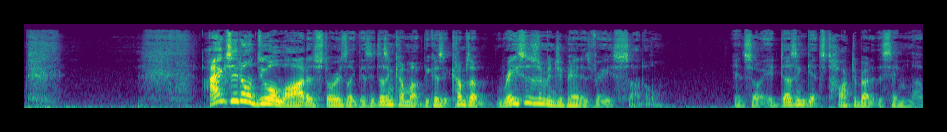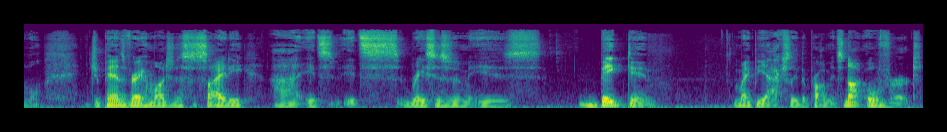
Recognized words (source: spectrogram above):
I actually don't do a lot of stories like this. It doesn't come up because it comes up. Racism in Japan is very subtle. And so it doesn't get talked about at the same level. Japan's a very homogenous society. Uh, its its racism is baked in. Might be actually the problem. It's not overt.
